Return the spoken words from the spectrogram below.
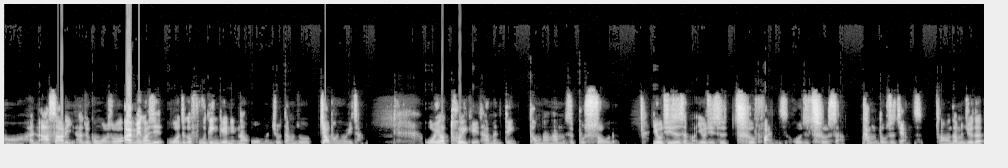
哦，很阿萨里，他就跟我说，哎，没关系，我这个付定给你，那我们就当做交朋友一场。我要退给他们定，通常他们是不收的。尤其是什么？尤其是车贩子或者车商，他们都是这样子啊、他们觉得，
